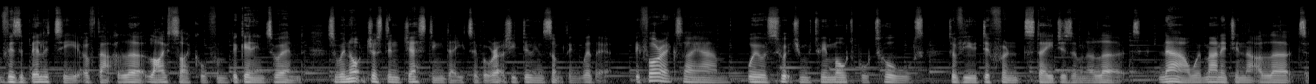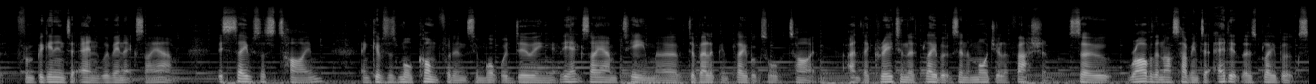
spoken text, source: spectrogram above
visibility of that alert lifecycle from beginning to end. So we're not just ingesting data, but we're actually doing something with it. Before XSIAM, we were switching between multiple tools to view different stages of an alert. Now we're managing that alert from beginning to end within XSIAM. This saves us time and gives us more confidence in what we're doing. The XSIAM team are developing playbooks all the time, and they're creating those playbooks in a modular fashion. So rather than us having to edit those playbooks,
